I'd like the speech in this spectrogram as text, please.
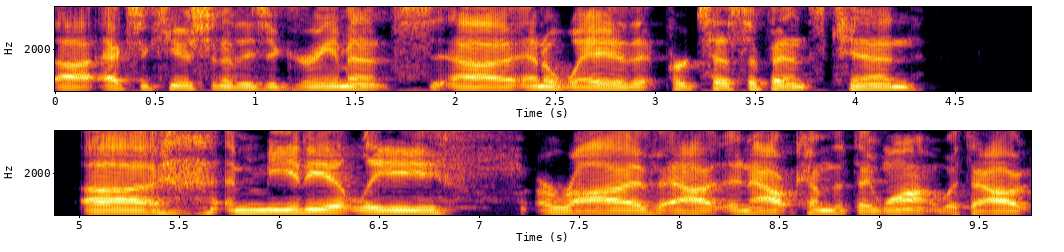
uh, execution of these agreements uh, in a way that participants can uh, immediately arrive at an outcome that they want without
